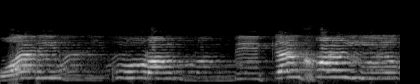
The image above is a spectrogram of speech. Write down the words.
ورزق ربك خير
